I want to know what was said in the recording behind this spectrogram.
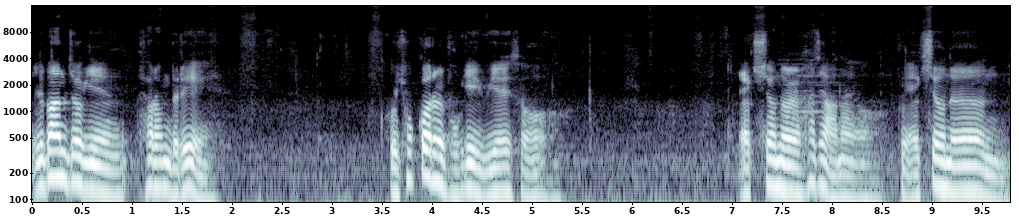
일반적인 사람들이 그 효과를 보기 위해서 액션을 하지 않아요. 그 액션은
